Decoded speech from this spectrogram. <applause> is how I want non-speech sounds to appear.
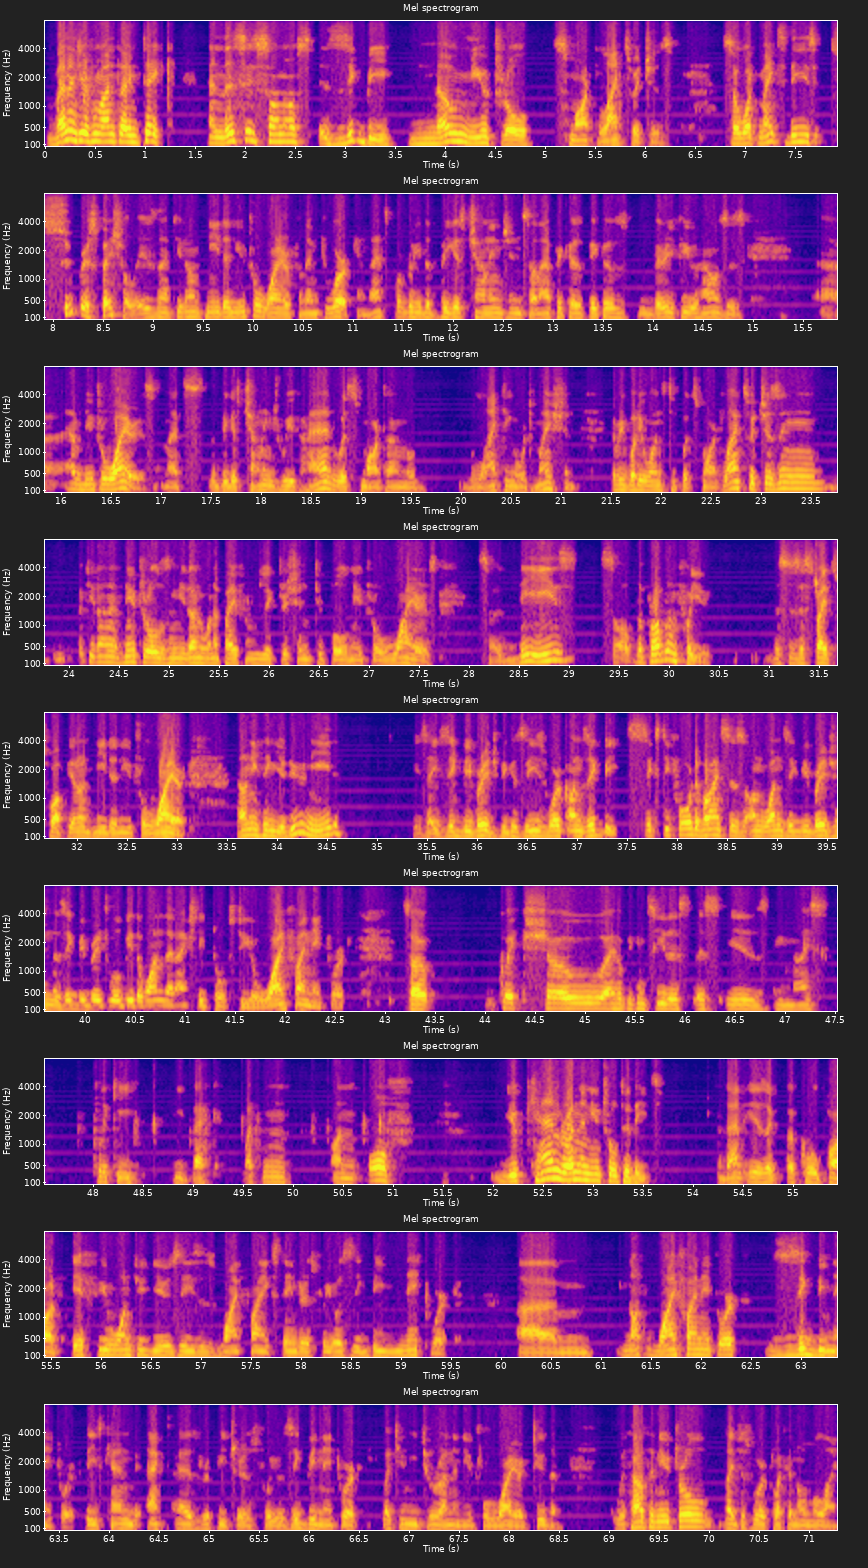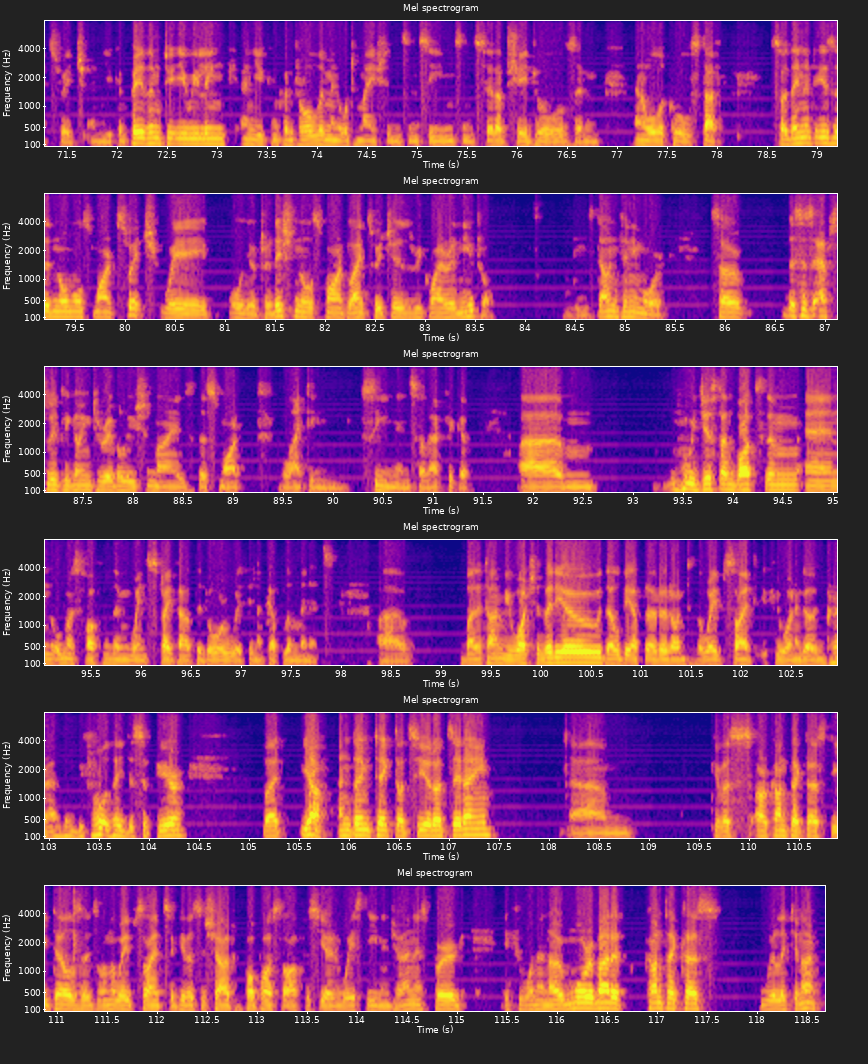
Valent here from Untamed Tech, and this is Sonoff Zigbee no neutral smart light switches. So what makes these super special is that you don't need a neutral wire for them to work, and that's probably the biggest challenge in South Africa because very few houses uh, have neutral wires, and that's the biggest challenge we've had with smart home lighting automation. Everybody wants to put smart light switches in, but you don't have neutrals and you don't want to pay for an electrician to pull neutral wires. So these solve the problem for you. This is a straight swap. You don't need a neutral wire. The only thing you do need is a Zigbee bridge because these work on Zigbee. 64 devices on one Zigbee bridge and the Zigbee bridge will be the one that actually talks to your Wi-Fi network. So quick show. I hope you can see this. This is a nice clicky feedback button on off. You can run a neutral to these. That is a, a, cool part if you want to use these as Wi-Fi extenders for your Zigbee network. Um, not Wi-Fi network, Zigbee network. These can act as repeaters for your Zigbee network, but you need to run a neutral wire to them. Without the neutral, they just work like a normal light switch, and you can pair them to eWeLink, and you can control them in automations and scenes and set up schedules and, and all the cool stuff. So then it is a normal smart switch, where all your traditional smart light switches require a neutral. These don't anymore. So this is absolutely going to revolutionize the smart lighting scene in South Africa. Um, we just unboxed them and almost half of them went straight out the door within a couple of minutes. Uh, by the time you watch the video, they'll be uploaded onto the website if you want to go and <laughs> grab them before they disappear. But yeah, untamedtech.co.za. Um, give us our contact us. Details it's on the website so give us a shout. To pop the office here in Westdene in Johannesburg. If you want to know more about it contact us. We'll let you know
